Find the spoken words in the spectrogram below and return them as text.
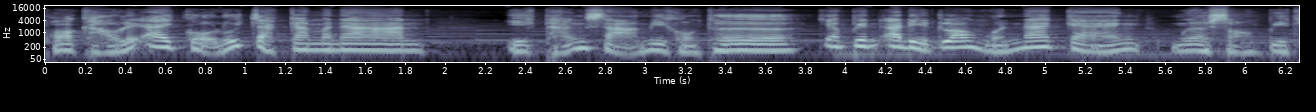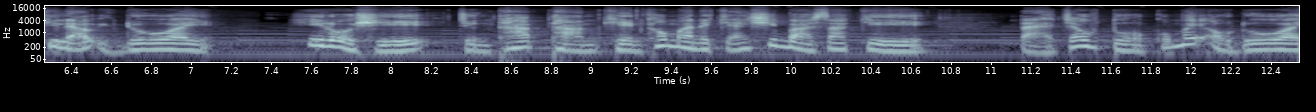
พอเขาและไอโกะรู้จักกันมานาน อีกทั้งสามีของเธอ ยังเป็นอดีตรองหัวหน้าแก๊งเมื่อ2ปีที่แล้วอีกด้วยฮิโรชิจึงทาบทามเคนเข้ามาในแก๊งชิบาซากิแต่เจ้าตัวก็ไม่เอาด้วย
